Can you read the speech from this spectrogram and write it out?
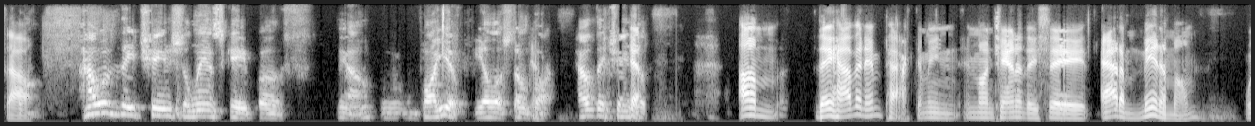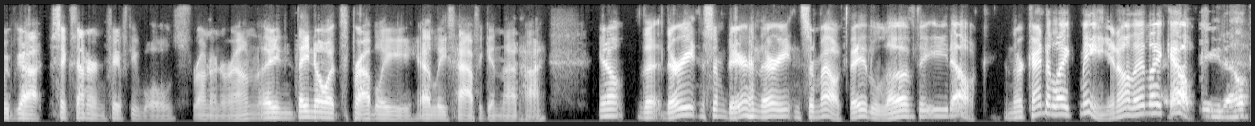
So, how have they changed the landscape of, you know, by you, Yellowstone Park? How have they changed? Yeah. The- um, they have an impact. I mean, in Montana, they say at a minimum, we've got 650 wolves running around. They they know it's probably at least half again that high. You know, the, they're eating some deer and they're eating some elk. They love to eat elk, and they're kind of like me. You know, they like elk. Eat elk.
